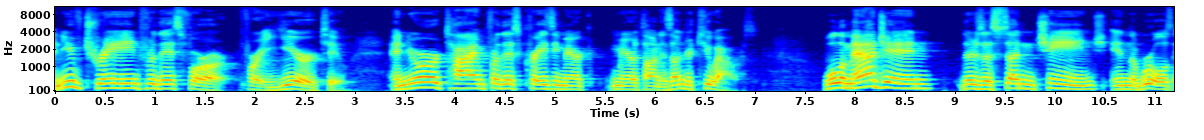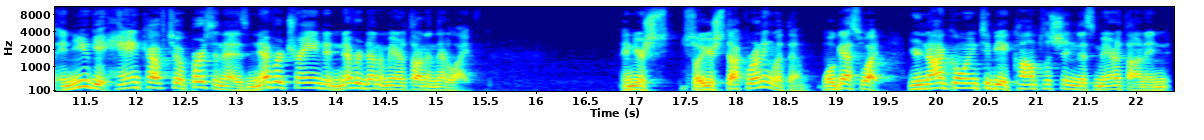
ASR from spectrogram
and you've trained for this for for a year or two and your time for this crazy mar- marathon is under 2 hours. Well, imagine there's a sudden change in the rules and you get handcuffed to a person that has never trained and never done a marathon in their life. And you're so you're stuck running with them. Well, guess what? You're not going to be accomplishing this marathon in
